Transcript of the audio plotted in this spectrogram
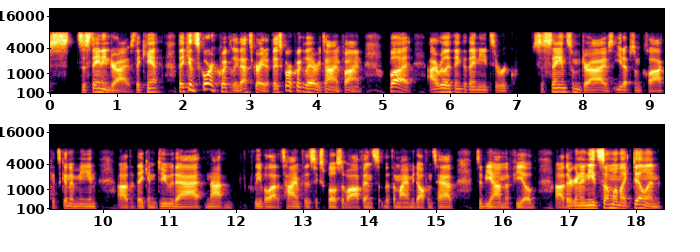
sustaining drives. They can't. They can score quickly. That's great. If they score quickly every time, fine. But I really think that they need to. Sustain some drives, eat up some clock. It's going to mean uh, that they can do that, not leave a lot of time for this explosive offense that the Miami Dolphins have to be on the field. Uh, they're going to need someone like Dillon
